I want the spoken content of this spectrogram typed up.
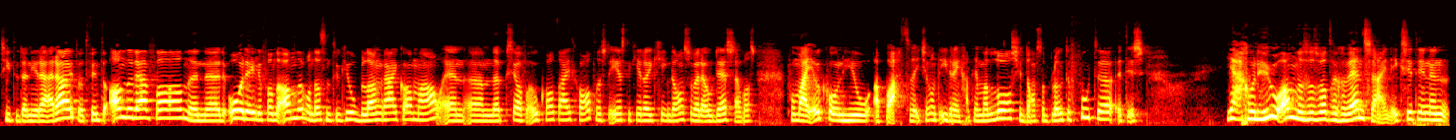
ziet er dan niet raar uit? Wat vindt de ander daarvan? En uh, de oordelen van de ander, want dat is natuurlijk heel belangrijk allemaal. En um, dat heb ik zelf ook altijd gehad. Dat was de eerste keer dat ik ging dansen bij de Odessa. was voor mij ook gewoon heel apart, weet je. Want iedereen gaat helemaal los, je danst op blote voeten. Het is ja, gewoon heel anders dan wat we gewend zijn. Ik zit in een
